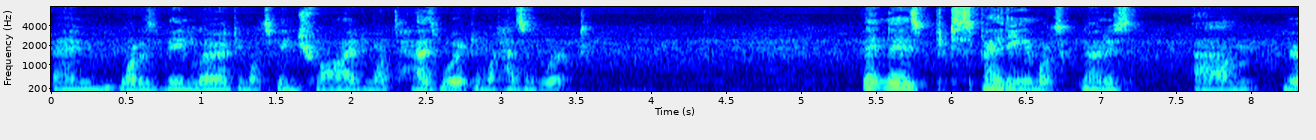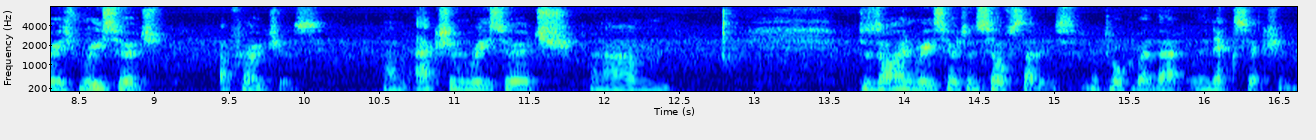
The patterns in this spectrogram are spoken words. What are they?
and what has been learned and what's been tried and what has worked and what hasn't worked. Then there's participating in what's known as um, various research approaches, um, action research, um, design research and self-studies. We'll talk about that in the next section.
